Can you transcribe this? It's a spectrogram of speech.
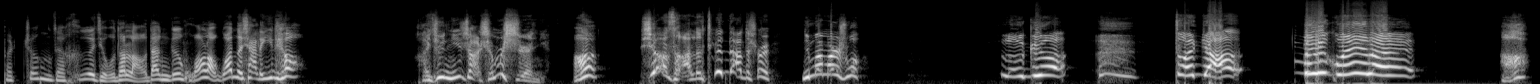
把正在喝酒的老旦跟黄老关子吓了一跳。海群，你咋什么事啊你？啊，吓死俺了！天大的事儿！你慢慢说，老哥，团长没回来啊！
